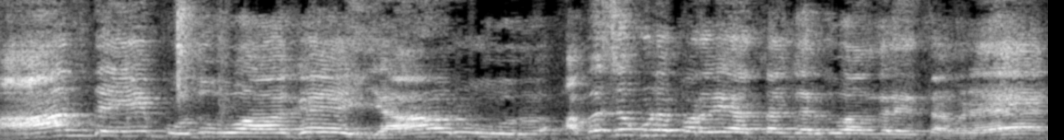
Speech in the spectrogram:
ஆந்தையை பொதுவாக யாரும் ஒரு அபசகுண பறவையாத்தான் கருதுவாங்களே தவிர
